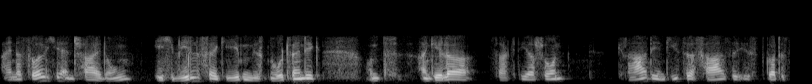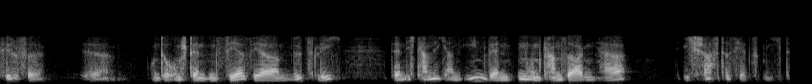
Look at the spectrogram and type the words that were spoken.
eine solche Entscheidung, ich will vergeben, ist notwendig. Und Angela sagte ja schon, gerade in dieser Phase ist Gottes Hilfe äh, unter Umständen sehr, sehr nützlich, denn ich kann mich an ihn wenden und kann sagen, Herr, ich schaffe das jetzt nicht.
